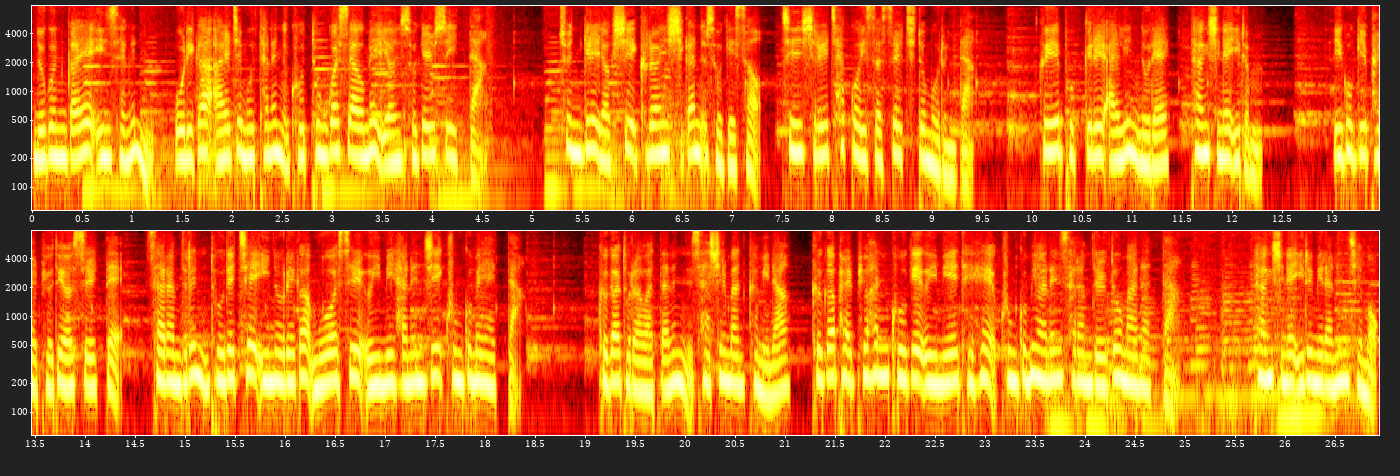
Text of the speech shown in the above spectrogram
누군가의 인생은 우리가 알지 못하는 고통과 싸움의 연속일 수 있다. 춘길 역시 그런 시간 속에서 진실을 찾고 있었을지도 모른다. 그의 복귀를 알린 노래 당신의 이름 이 곡이 발표되었을 때 사람들은 도대체 이 노래가 무엇을 의미하는지 궁금해했다. 그가 돌아왔다는 사실만큼이나 그가 발표한 곡의 의미에 대해 궁금해하는 사람들도 많았다. 당신의 이름이라는 제목,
